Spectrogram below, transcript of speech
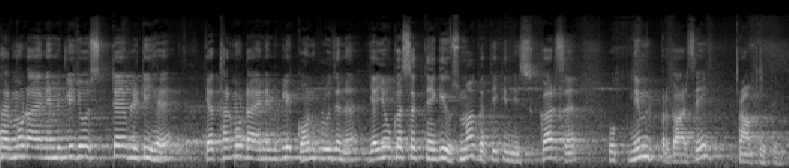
थर्मोडायनेमिकली जो स्टेबिलिटी है या थर्मोडायनेमिकली कॉन्क्लूजन है, या यूँ कह सकते हैं कि उष्मा गति के निष्कर्ष है, वो निम्न प्रकार से प्राप्त होते हैं।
